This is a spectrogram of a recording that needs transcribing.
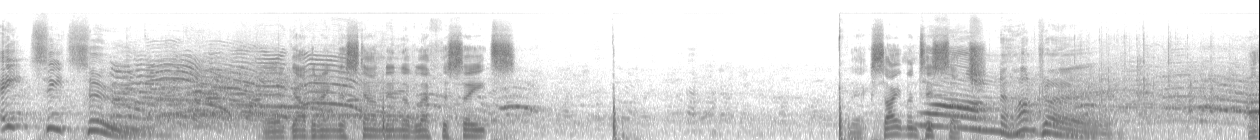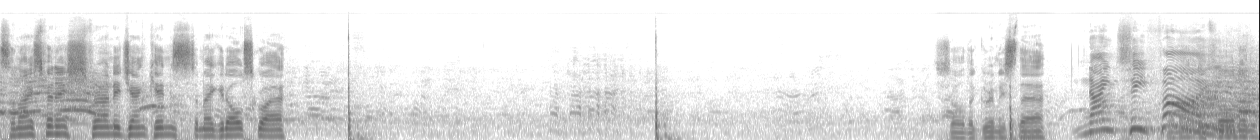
Eighty-two. All gathering the standing, they've left the seats. Excitement is such. 100. That's a nice finish for Andy Jenkins to make it all square. So the grimace there. 95. Andy Fordham.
